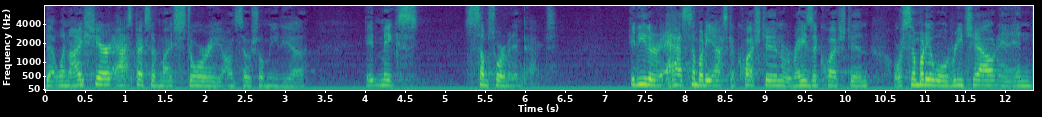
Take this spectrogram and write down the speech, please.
that when I share aspects of my story on social media, it makes some sort of an impact. It either has somebody ask a question or raise a question, or somebody will reach out and, and,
